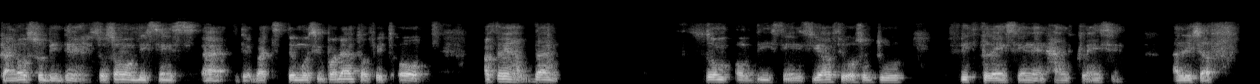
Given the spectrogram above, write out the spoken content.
can also be there. So some of these things are there, but the most important of it all, after you have done some of these things, you have to also do feet cleansing and hand cleansing. At least I've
